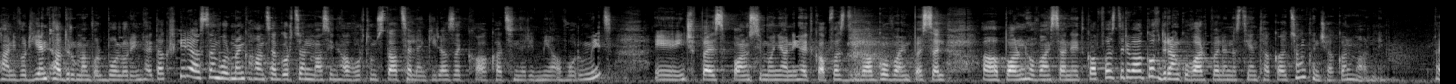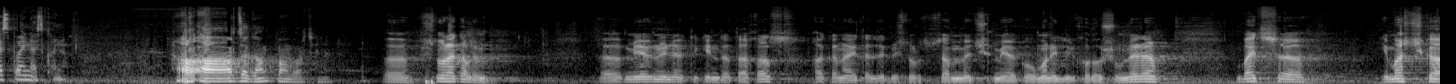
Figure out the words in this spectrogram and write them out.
քանի որ ենթադրում եմ, որ բոլորին հետաքրքիր է, ասեմ, որ մենք հանցագործության մասին հաղորդում ստացել ենք իրազեկ քաղաքացիների միավորումից, ինչպես պարոն Սիմոնյանի հետ կապված դրվագով, այնպես էլ պարոն Հովանսյանի հետ կապված դրվագով, դրանք ուղարկվել են ըստ ենթակայության քնչական մարմնին։ Այս բանին այսքանը։ Արձագանք պարոն Վարդանյան։ Շնորհակալ եմ Միևնույն է տիկին դատախազ ակնհայտ է ձեր միջնորդության մեջ միակողմանի դիրքորոշումները, բայց իմաստ չկա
